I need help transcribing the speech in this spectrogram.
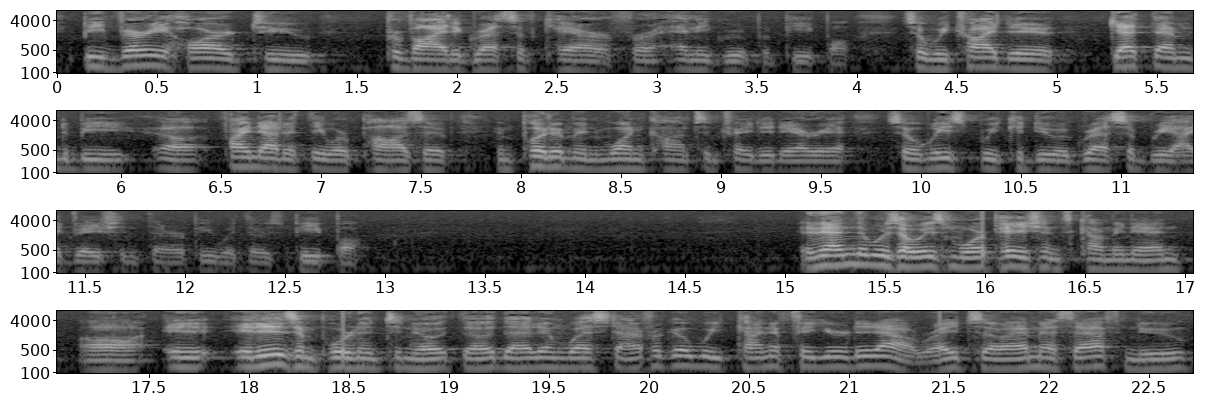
It'd be very hard to provide aggressive care for any group of people. So we tried to get them to be uh, find out if they were positive and put them in one concentrated area, so at least we could do aggressive rehydration therapy with those people. And then there was always more patients coming in. Uh, it, it is important to note, though, that in West Africa we kind of figured it out, right? So MSF knew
